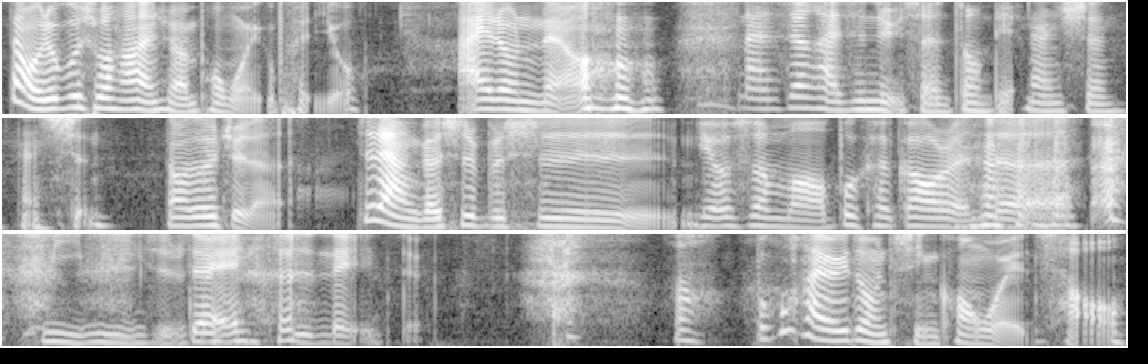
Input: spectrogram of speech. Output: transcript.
但我就不说他很喜欢 po 某一个朋友，I don't know，男生还是女生？重点男生男生，那我就觉得这两个是不是有什么不可告人的秘密？是不是？对之类的。哦，不过还有一种情况我也超，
